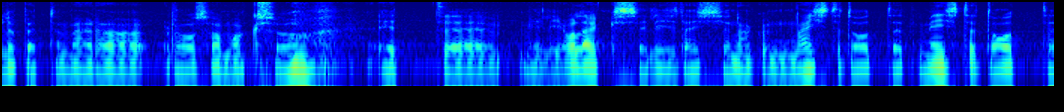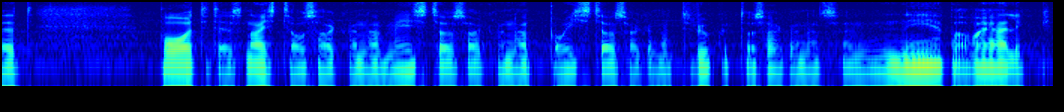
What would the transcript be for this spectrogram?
lõpetame ära roosamaksu, et äh, meil ei oleks selliseid asju nagu naiste tooted, meeste tooted, poodides naiste osakonnad, meeste osakonnad, poiste osakonnad, tüdrukute osakonnad, see on nii ebavajalik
